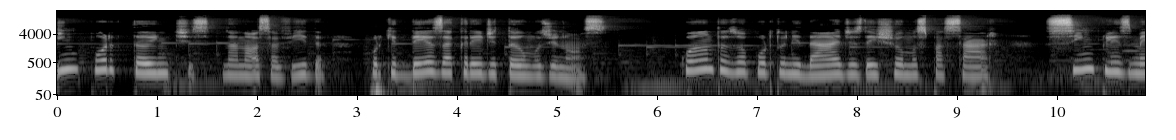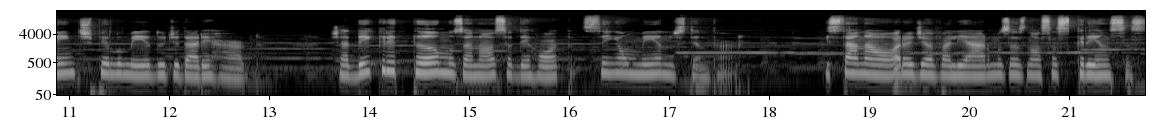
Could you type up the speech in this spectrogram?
importantes na nossa vida porque desacreditamos de nós. Quantas oportunidades deixamos passar simplesmente pelo medo de dar errado? Já decretamos a nossa derrota sem ao menos tentar. Está na hora de avaliarmos as nossas crenças,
